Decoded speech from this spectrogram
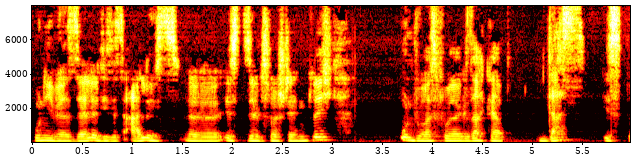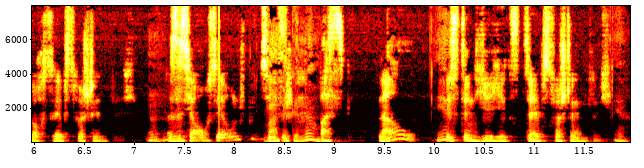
Universelle, dieses Alles äh, ist selbstverständlich. Und du hast vorher gesagt gehabt, das ist doch selbstverständlich. Mhm. Das ist ja auch sehr unspezifisch. Was genau, Was genau ja. ist denn hier jetzt selbstverständlich? Ja.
